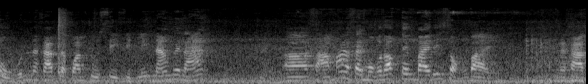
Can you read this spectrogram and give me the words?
50นะครับแต่ความจุ 40 ลิตรน้ำด้วยนะอ่าสามารถใส่หมวกกันน็อกเต็มใบได้ 2 ใบนะครับ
